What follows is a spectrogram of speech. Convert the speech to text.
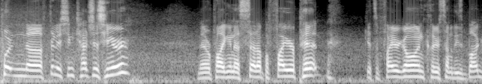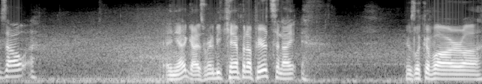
putting the finishing touches here. And then we're probably gonna set up a fire pit, get some fire going, clear some of these bugs out. And yeah, guys, we're gonna be camping up here tonight. Here's a look of our uh,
